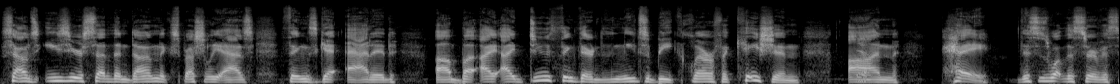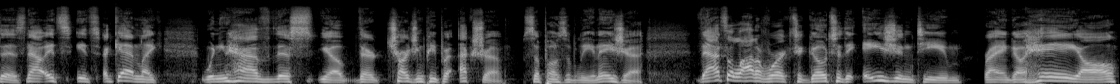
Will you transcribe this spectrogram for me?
sounds easier said than done, especially as things get added. Um, but I, I do think there needs to be clarification on, hey, this is what this service is. Now it's it's again like when you have this, you know, they're charging people extra supposedly in Asia. That's a lot of work to go to the Asian team, right, and go, hey y'all,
